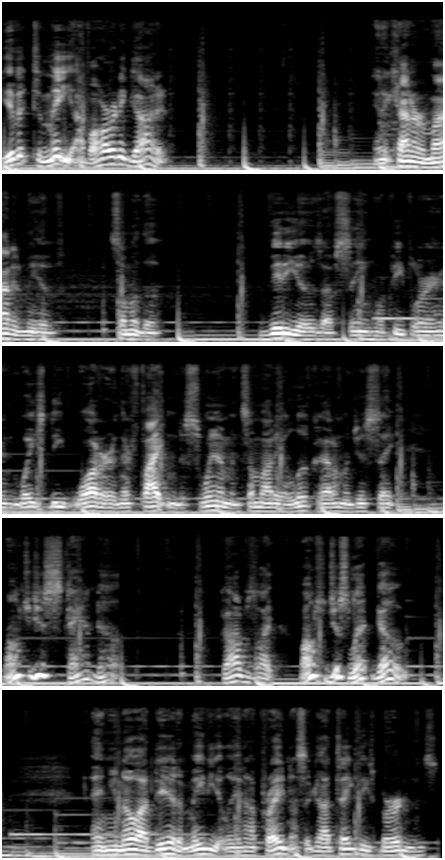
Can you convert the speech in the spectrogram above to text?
Give it to me. I've already got it. And it kind of reminded me of some of the videos I've seen where people are in waist deep water and they're fighting to swim, and somebody will look at them and just say, Why don't you just stand up? God was like, Why don't you just let go? And you know, I did immediately, and I prayed and I said, God, take these burdens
